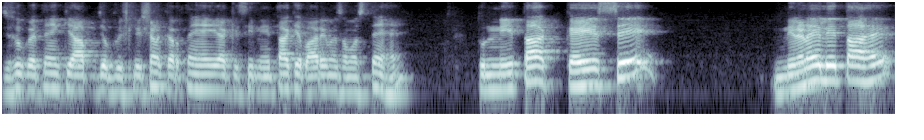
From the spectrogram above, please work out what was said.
जिसको कहते हैं कि आप जब विश्लेषण करते हैं या किसी नेता के बारे में समझते हैं तो नेता कैसे निर्णय लेता है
